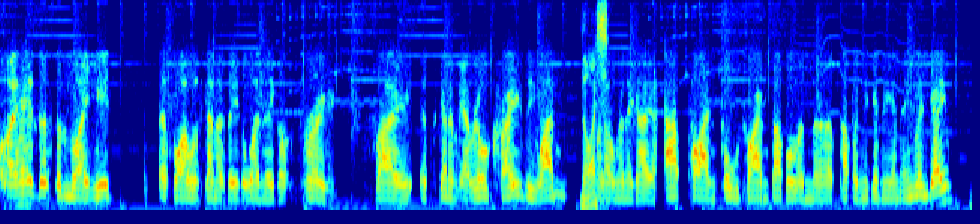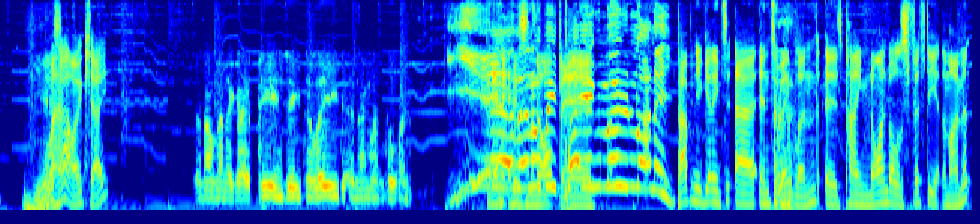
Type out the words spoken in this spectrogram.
I had this in my head if I was going to be the one that got through. So it's going to be a real crazy one. Nice. But I'm going to go half time, full time double in the Papua New Guinea and England game. Yes. Wow, okay. And I'm going to go PNG to lead and England to win. Yeah, That is that'll not be bad. paying moon money. Papua New Guinea to, uh, into England is paying $9.50 at the moment.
